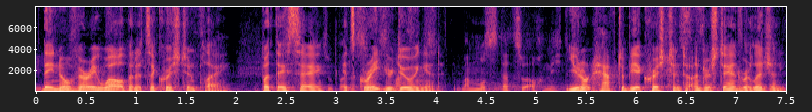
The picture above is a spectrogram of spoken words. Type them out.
They know very well that it's a Christian play, but they say, it's great you're doing it. You don't have to be a Christian to understand religion.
